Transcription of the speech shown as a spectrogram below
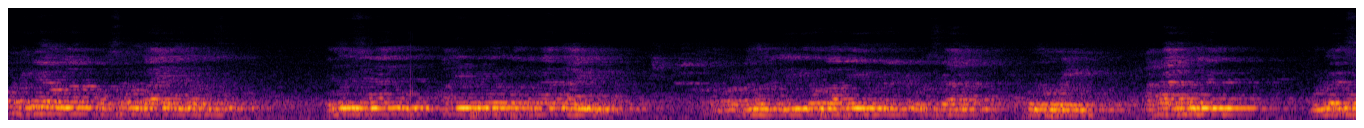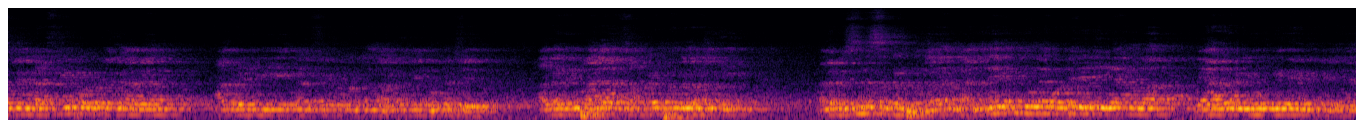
പഠിക്കാനുള്ള അവസരമുണ്ടായി എന്ന് പഠിച്ചു. എന്ന് വെച്ച് ഞാൻ അറിയപ്പെടുന്ന ഒരു പത്രക്കാരനായിരുന്നില്ല പത്രപ്രവർത്തനം ഒരു ജീവിതോപാധി എന്ന നിലയ്ക്ക് കുറച്ചു കാലം കൊണ്ടുപോയി. അക്കാലത്ത് ഞാൻ മുഴുവൻ സമയം രാഷ്ട്രീയ പ്രവർത്തനങ്ങളാകാൻ ആഗ്രഹിക്കുകയും രാഷ്ട്രീയ പ്രവർത്തനം നടത്തുകയും ഒക്കെ ചെയ്തു. അതിനുവേണ്ടി പല സംരംഭങ്ങൾ നടത്തി പല ബിസിനസ് സംരംഭങ്ങൾ അതായത് നിങ്ങളെ മോട്ടിവേറ്റ് ചെയ്യാനുള്ള യാതൊരു യോഗ്യതയും ഞാൻ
